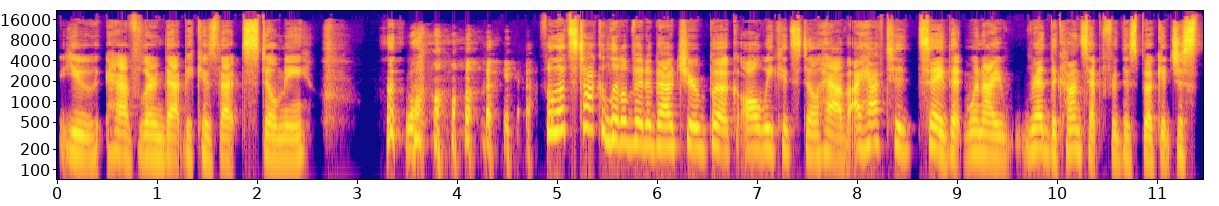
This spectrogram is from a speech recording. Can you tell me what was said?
you have learned that because that's still me. well, yeah. Well, let's talk a little bit about your book, All We Could Still Have. I have to say that when I read the concept for this book, it just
